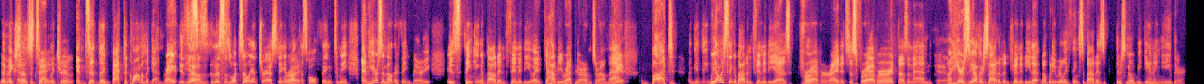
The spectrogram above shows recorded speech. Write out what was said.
That makes that sense exactly to me. true. And so they back to quantum again, right? Is Yeah. This is, this is what's so interesting about Right. this whole thing to me. And here's another thing, Barry, is thinking about infinity. Like, how do you wrap your arms around that? Can't. but we always think about infinity as forever, right? It's just forever, it doesn't end. Yeah. But here's the other side of infinity that nobody really thinks about is there's no beginning either.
